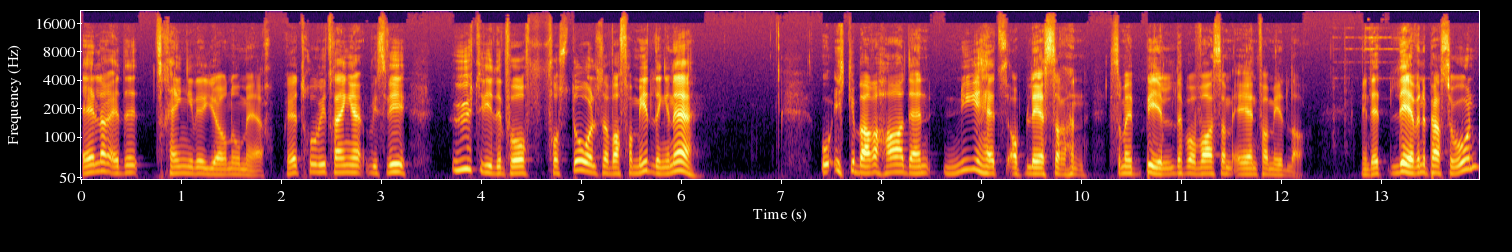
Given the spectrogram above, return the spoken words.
Eller det, trenger vi å gjøre noe mer? Jeg tror vi trenger, Hvis vi utvider vår forståelse av hva formidlingen er, og ikke bare ha den nyhetsoppleseren som et bilde på hva som er en formidler, men det er et levende person,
